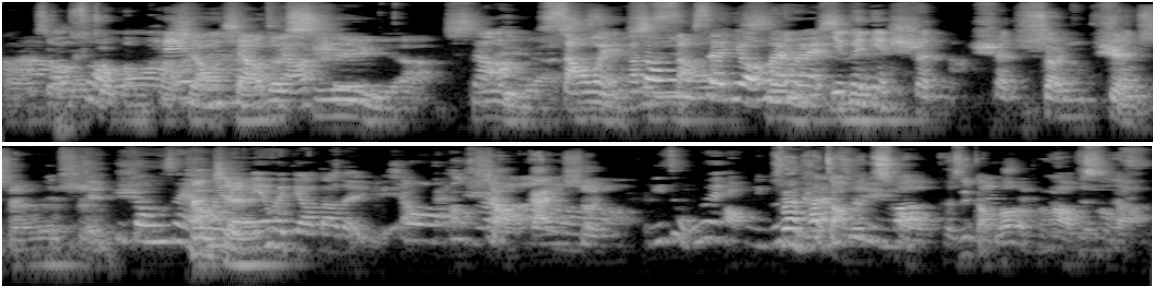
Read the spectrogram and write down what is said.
啊，好丑哦！小小的丝鱼啊，诗语啊，烧哎，东参有会会，也可以念参啊，参。参卷舌的参，东参有会里面会钓到的鱼，小干参，你怎么会？虽然它长得丑，可是搞不好很好吃啊。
